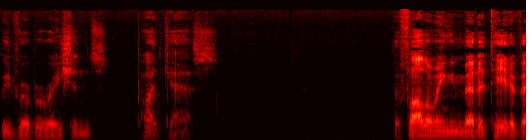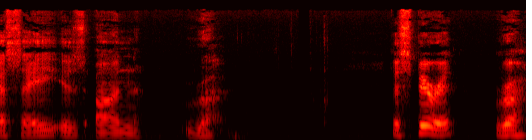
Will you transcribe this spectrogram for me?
Reverberations podcast. The following meditative essay is on Ruh. The spirit, Ruh,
